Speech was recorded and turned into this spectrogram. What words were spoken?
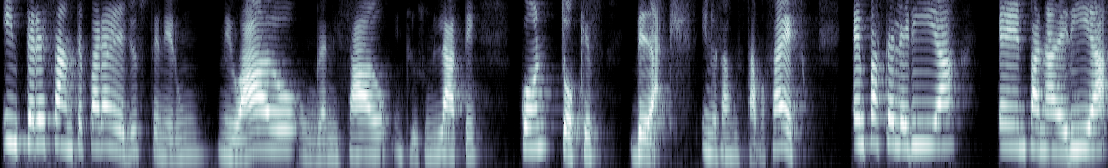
interesante para ellos tener un nevado, un granizado, incluso un latte con toques de dátiles y nos ajustamos a eso. En pastelería, en panadería,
